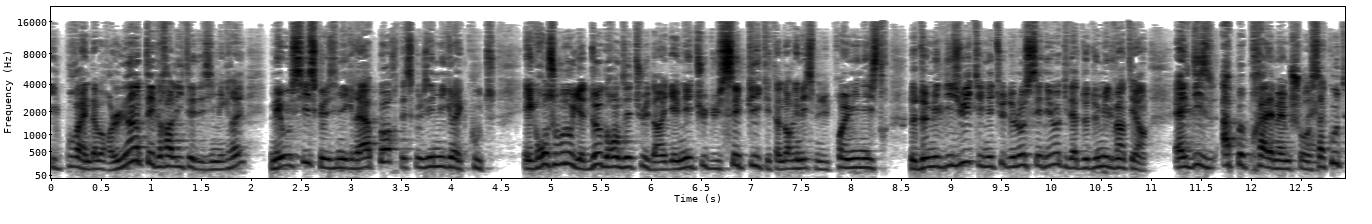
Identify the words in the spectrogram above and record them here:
ils prennent d'abord l'intégralité des immigrés, mais aussi ce que les immigrés apportent et ce que les immigrés coûtent. Et grosso modo, il y a deux grandes études. Hein. Il y a une étude du CEPI, qui est un organisme du Premier ministre, de 2018, et une étude de l'OCDE qui date de 2021. Elles disent à peu près la même chose. Ça coûte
